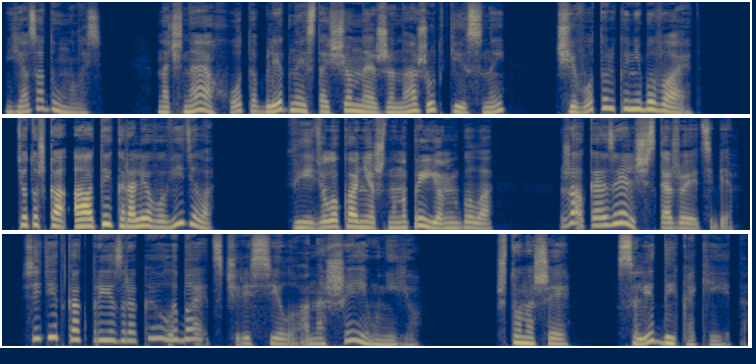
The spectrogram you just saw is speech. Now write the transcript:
Я задумалась. Ночная охота, бледная истощенная жена, жуткие сны. Чего только не бывает. Тетушка, а ты королеву видела? Видела, конечно, на приеме была. Жалкое зрелище, скажу я тебе. Сидит как призрак и улыбается через силу, а на шее у нее. Что на шее? Следы какие-то.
